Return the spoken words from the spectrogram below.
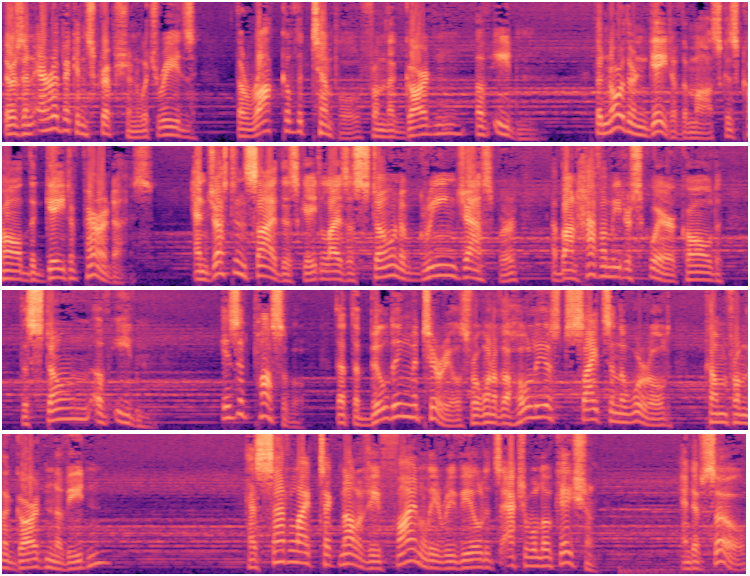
There's an Arabic inscription which reads, The Rock of the Temple from the Garden of Eden. The northern gate of the mosque is called the Gate of Paradise, and just inside this gate lies a stone of green jasper about half a meter square called the Stone of Eden. Is it possible that the building materials for one of the holiest sites in the world come from the Garden of Eden? Has satellite technology finally revealed its actual location? And if so,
